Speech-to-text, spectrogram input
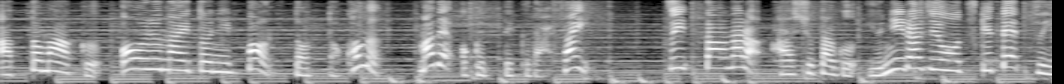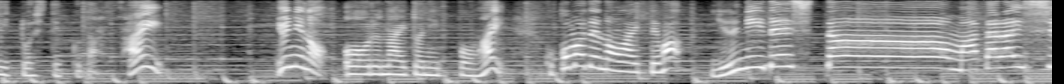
アットマークオールナイトニッポンドットコムまで送ってください。ツイッターならハッシュタグユニラジオをつけてツイートしてください。ユニのオールナイトニッポン i。ここまでのお相手はユニでした。また来週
